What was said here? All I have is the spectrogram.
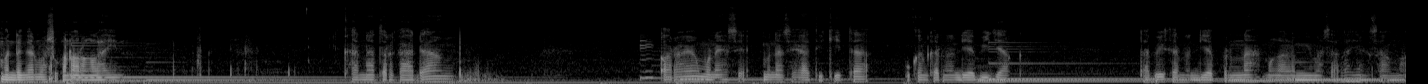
mendengar masukan orang lain. Karena terkadang orang yang menasehati kita bukan karena dia bijak, tapi karena dia pernah mengalami masalah yang sama.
